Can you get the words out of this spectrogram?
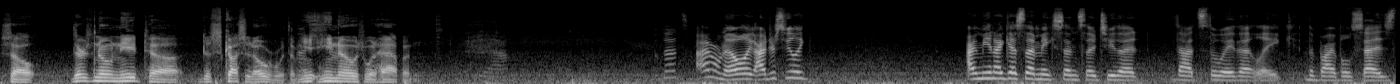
So there's no need to discuss it over with Him. He, he knows what happened. Yeah. That's I don't know. Like I just feel like I mean, I guess that makes sense though too that that's the way that like the Bible says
